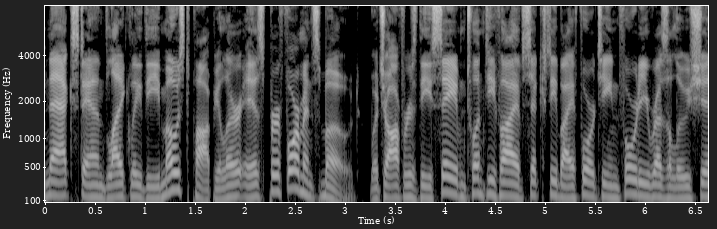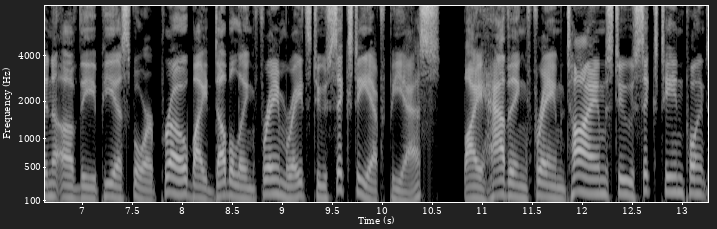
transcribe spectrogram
Next, and likely the most popular, is Performance Mode, which offers the same 2560x1440 resolution of the PS4 Pro by doubling frame rates to 60 FPS, by halving frame times to 16.67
